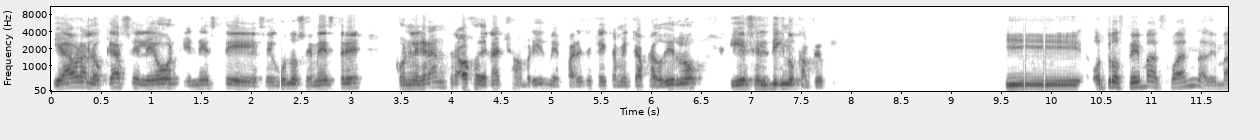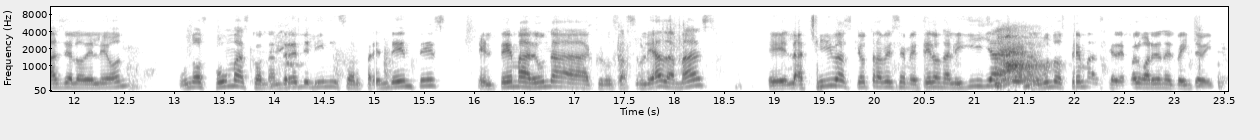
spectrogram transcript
Y ahora lo que hace León en este segundo semestre, con el gran trabajo de Nacho Ambriz, me parece que hay también que aplaudirlo y es el digno campeón. Y otros temas, Juan, además de lo de León, unos Pumas con Andrés Lilini sorprendentes, el tema de una cruz azuleada más, eh, las Chivas que otra vez se metieron a liguilla, algunos temas que dejó el Guardianes 2020.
